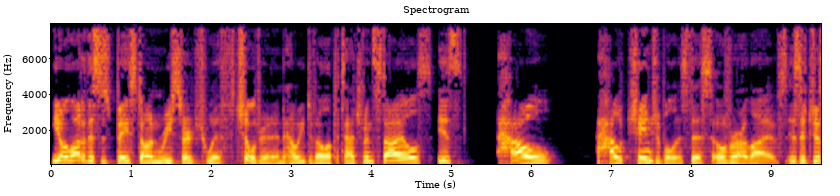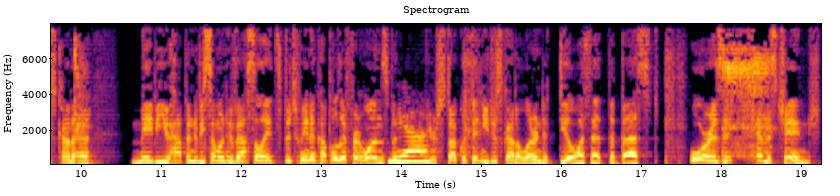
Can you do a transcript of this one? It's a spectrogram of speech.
you know a lot of this is based on research with children and how we develop attachment styles is how how changeable is this over our lives is it just kind of maybe you happen to be someone who vacillates between a couple different ones but Yeah. you're stuck with it and you just got to learn to deal with it the best or is it can this change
